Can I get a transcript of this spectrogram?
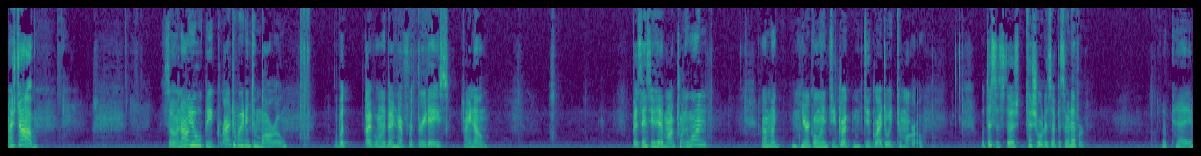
Nice job. So now you will be graduating tomorrow. But I've only been here for three days. I know. But since you hit Mach 21, I'm a, you're going to, drug, to graduate tomorrow. Well, this is the, the shortest episode ever. Okay.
